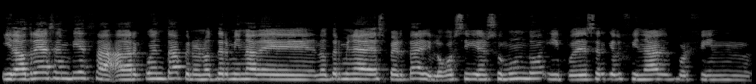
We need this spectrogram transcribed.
y la otra ya se empieza a dar cuenta, pero no termina de, no termina de despertar y luego sigue en su mundo y puede ser que el final por fin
